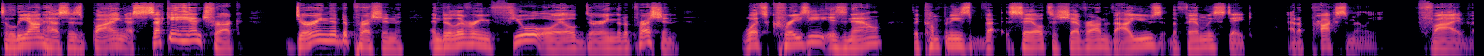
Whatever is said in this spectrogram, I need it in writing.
to Leon Hess's buying a secondhand truck during the Depression and delivering fuel oil during the Depression. What's crazy is now the company's sale to Chevron values the family stake at approximately $5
